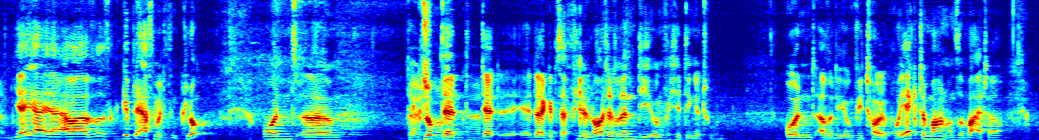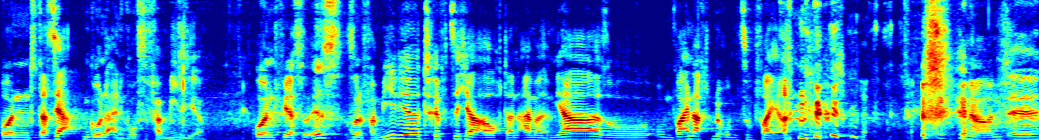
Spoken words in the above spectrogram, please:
ähm, Ja, ja, ja, aber also es gibt ja erstmal diesen Club und ähm, der Club, der, der, da gibt es ja viele Leute drin, die irgendwelche Dinge tun. Und also die irgendwie tolle Projekte machen und so weiter. Und das ist ja im Grunde eine große Familie. Und wie das so ist, so eine Familie trifft sich ja auch dann einmal im Jahr, so um Weihnachten rum zum Feiern. Genau, und äh,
